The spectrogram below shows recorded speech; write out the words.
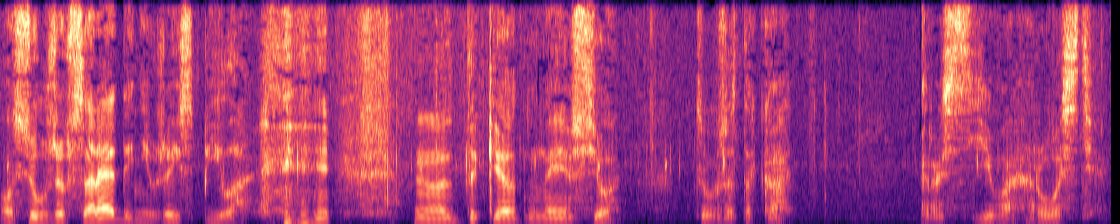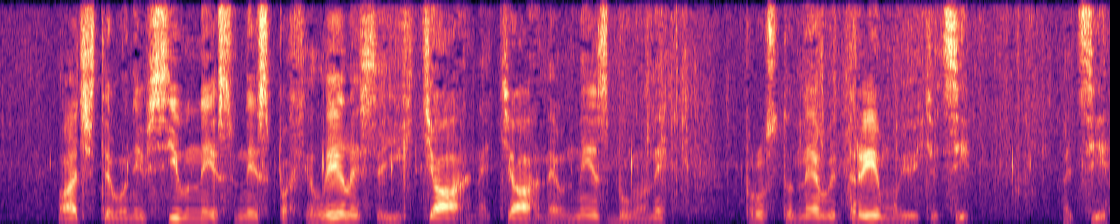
ось вже всередині вже і спіла. Таке от у неї все. Це вже така красива рость. Бачите, вони всі вниз, вниз похилилися, їх тягне, тягне вниз, бо вони просто не витримують оці, оці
